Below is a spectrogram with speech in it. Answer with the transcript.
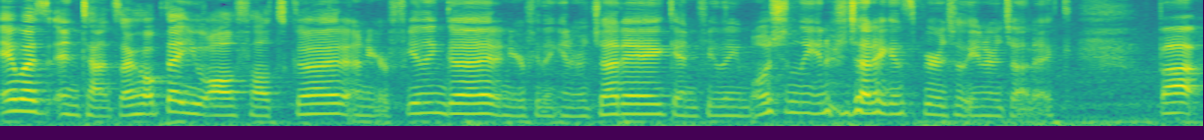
it was intense. I hope that you all felt good and you're feeling good and you're feeling energetic and feeling emotionally energetic and spiritually energetic. But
